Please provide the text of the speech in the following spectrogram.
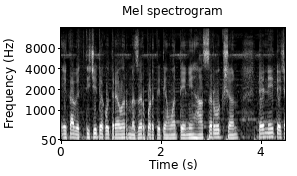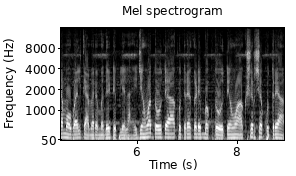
एका व्यक्तीची त्या कुत्र्यावर नजर पडते तेव्हा त्याने हा सर्व क्षण त्याने त्याच्या मोबाईल कॅमेऱ्यामध्ये टिपलेला आहे. जेव्हा तो त्या कुत्र्याकडे बघतो तेव्हा अक्षरशः कुत्र्या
